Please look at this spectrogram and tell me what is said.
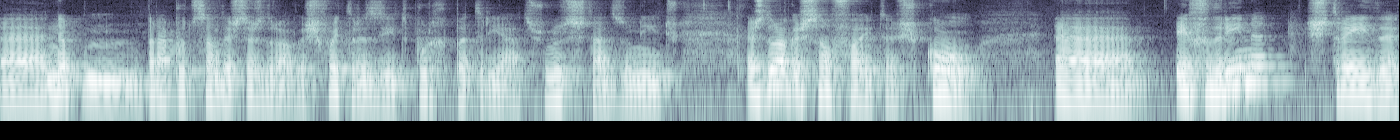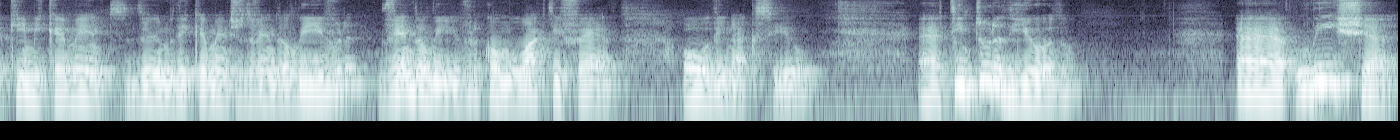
uh, para a produção destas drogas foi trazido por repatriados nos Estados Unidos. As drogas são feitas com efedrina, extraída quimicamente de medicamentos de venda livre, venda livre, como o Actifed ou o Dinaxil, tintura de iodo, lixa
